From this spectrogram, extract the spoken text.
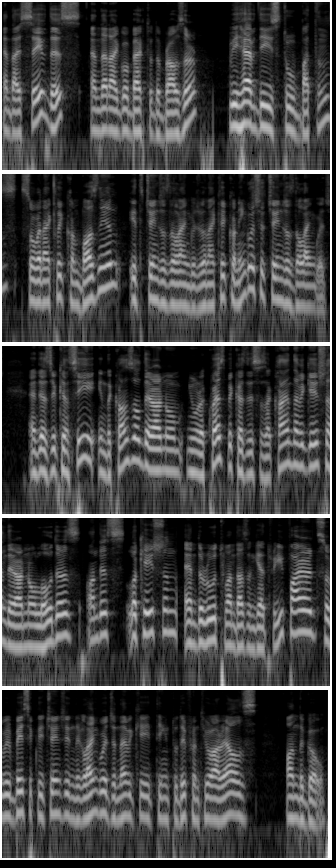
and I save this and then I go back to the browser. We have these two buttons. So when I click on Bosnian, it changes the language. When I click on English, it changes the language. And as you can see in the console, there are no new requests because this is a client navigation. There are no loaders on this location and the root one doesn't get refired. So we're basically changing the language and navigating to different URLs on the go.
